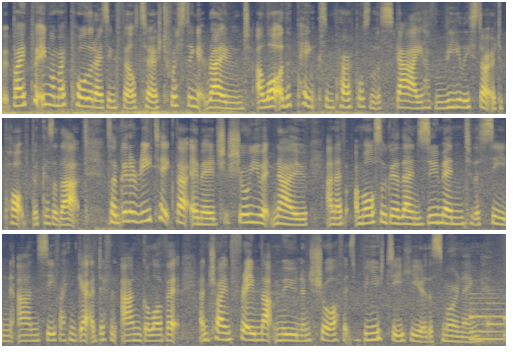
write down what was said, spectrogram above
But by putting on my polarizing filter, twisting it round, a lot of the pinks and purples in the sky have really started to pop because of that. So I'm going to retake that image, show you it now, and i am also going to then zoom in to the scene and see if I can get a different angle of it and try and frame that moon and show off its beauty here this morning.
